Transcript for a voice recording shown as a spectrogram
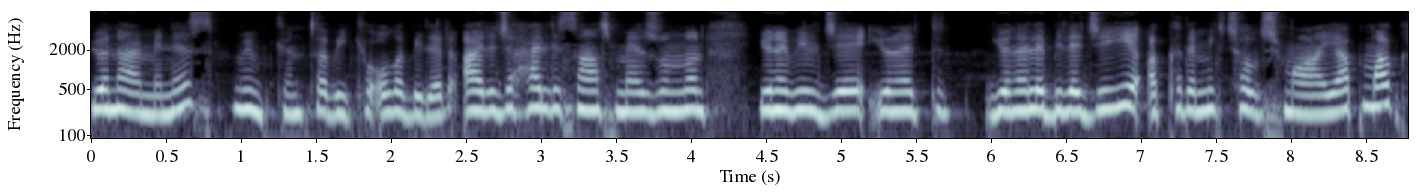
yönelmeniz mümkün tabii ki olabilir. Ayrıca her lisans mezununun yönebileceği, yönet, yönelebileceği akademik çalışmalar yapmak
